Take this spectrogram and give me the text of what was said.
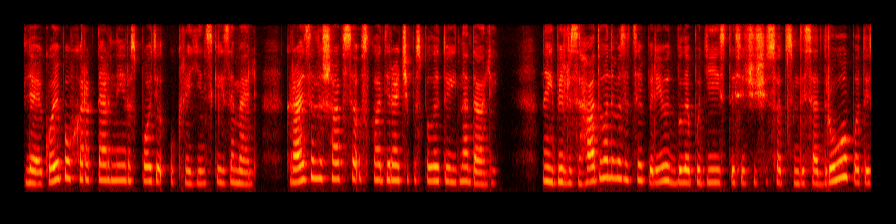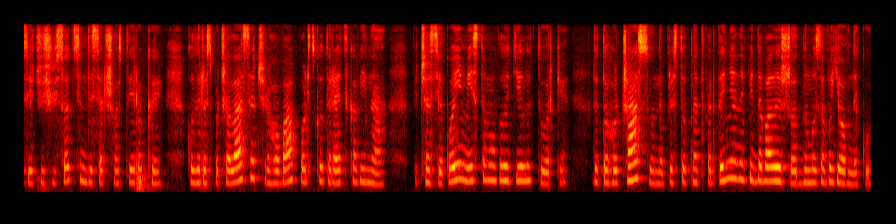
для якої був характерний розподіл українських земель. Край залишався у складі Речі Посполитої й надалі. Найбільш згадуваними за цей період були події з 1672 по 1676 роки, коли розпочалася чергова польсько-турецька війна, під час якої містом оволоділи турки. До того часу неприступна твердиня не піддавали жодному завойовнику,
